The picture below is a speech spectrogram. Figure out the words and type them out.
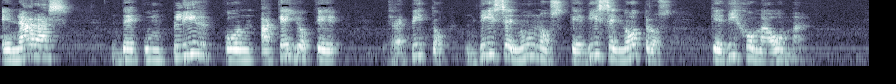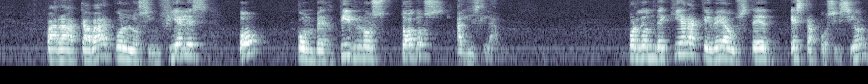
en aras de cumplir con aquello que, repito, dicen unos, que dicen otros, que dijo Mahoma, para acabar con los infieles o convertirlos todos al Islam. Por donde quiera que vea usted esta posición,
